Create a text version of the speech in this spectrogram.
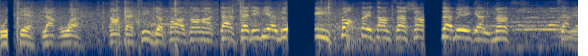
au cercle. Laroy. Tentative de passe dans l'enclave. Ça dévie à deux reprises. Fortin tente sa chance. Labbé également. Ça n'a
